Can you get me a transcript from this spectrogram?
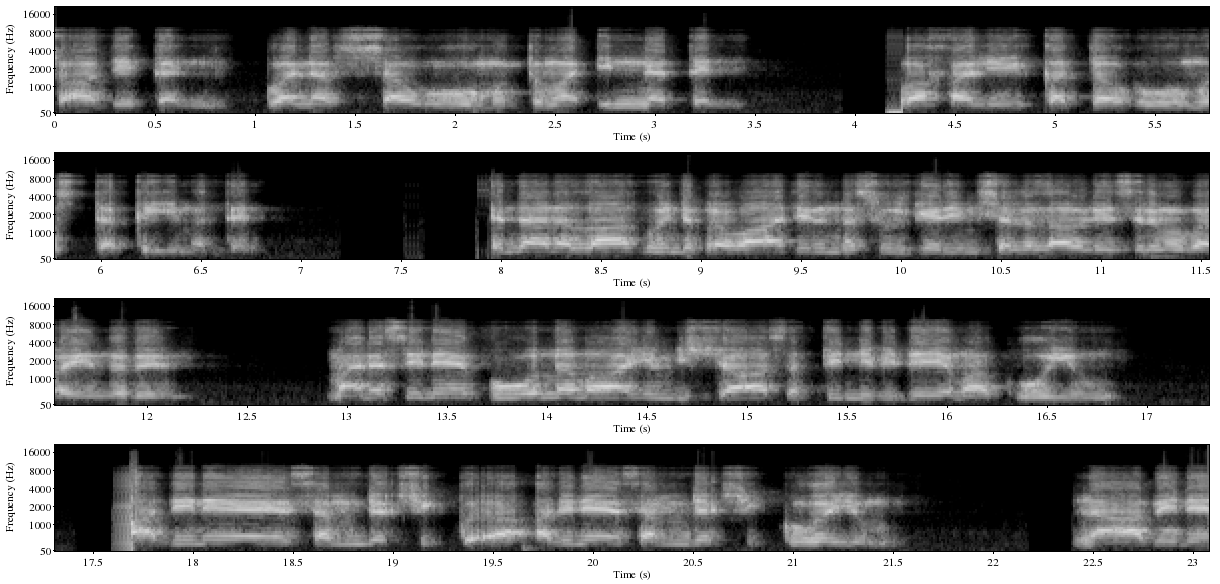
സാദിഖൻ വനഫ്സഹു മുത്മഇന്നത്തൻ വഖലീഖതഹു മുസ്തഖീമതൻ. എന്താണ് അള്ളാഹുവിന്റെ പ്രവാചകൻ റസൂൽ കരീം സല്ലല്ലാഹു അലൈഹി വസല്ലം പറയുന്നത്? മനസ്സിനെ പൂർണമായും വിശ്വാസത്തിന് വിധേയമാക്കുകയും അതിനെ സംരക്ഷിക്ക അതിനെ സംരക്ഷിക്കുകയും നാവിനെ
